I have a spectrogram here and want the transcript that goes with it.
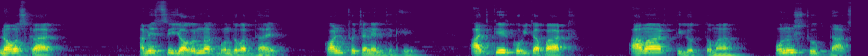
নমস্কার, আমি শ্রী জগন্নাথ বন্দ্যোপাধ্যায়, কণ্ঠ চ্যানেল থেকে। আজকের কবিতা পাঠ, আমার তিলোত্তমা, অনুষ্টুপ দাস।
